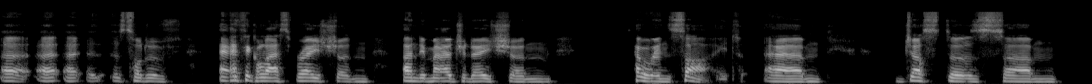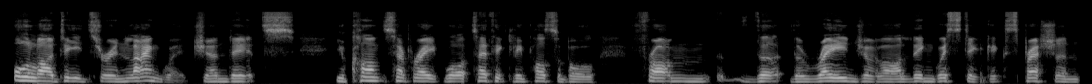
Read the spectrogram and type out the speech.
a, a, sort of ethical aspiration and imagination coincide, um, just as um, all our deeds are in language, and it's you can't separate what's ethically possible from the the range of our linguistic expression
